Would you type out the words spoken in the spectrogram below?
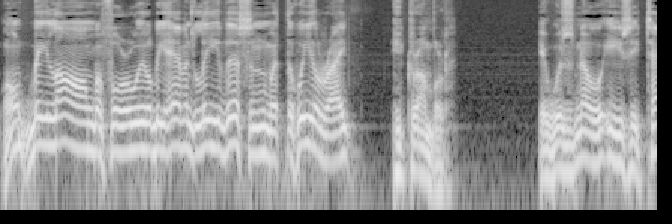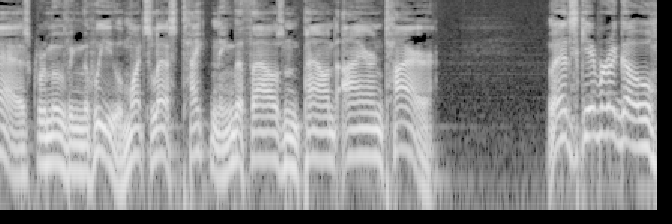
Won't be long before we'll be having to leave this'n with the wheelwright, he grumbled. It was no easy task removing the wheel, much less tightening the thousand pound iron tire. Let's give her a go,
